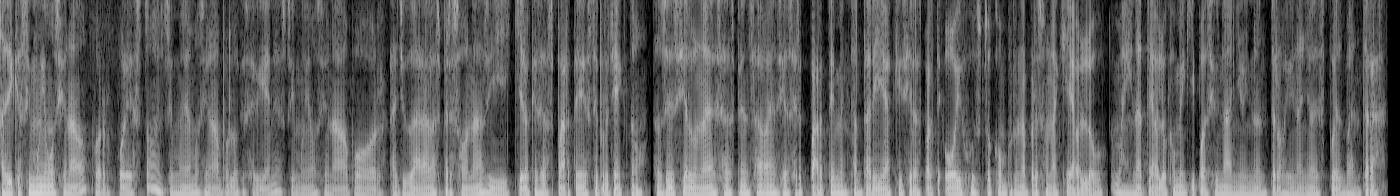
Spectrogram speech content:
Así que estoy muy emocionado por, por esto, estoy muy emocionado por lo que se viene, estoy muy emocionado por ayudar a las personas y quiero que seas parte de este proyecto. Entonces, si alguna vez has pensado en si hacer parte, me encantaría que hicieras parte. Hoy justo compré una persona que habló, imagínate, habló con mi equipo hace un año y no entró y un año después va a entrar.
